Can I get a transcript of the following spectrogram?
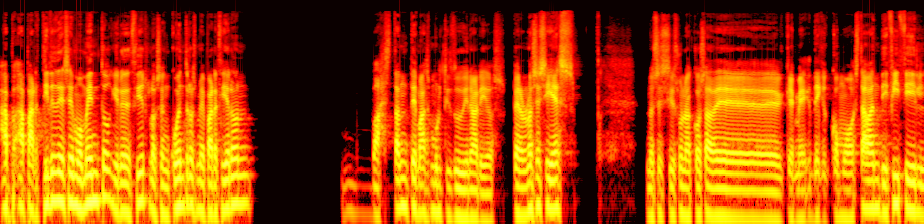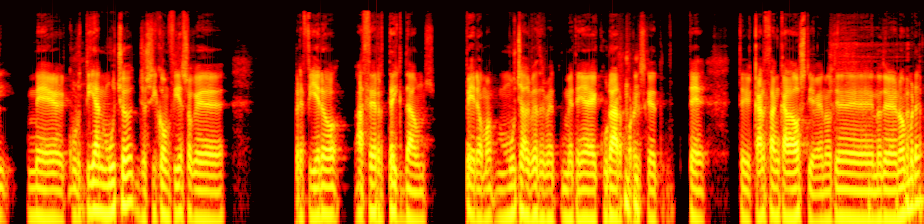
A, a partir de ese momento, quiero decir, los encuentros me parecieron bastante más multitudinarios. Pero no sé si es. No sé si es una cosa de que, me- de que como estaban difícil, me curtían mucho. Yo sí confieso que prefiero hacer takedowns, pero muchas veces me, me tenía que curar porque es que te, te calzan cada hostia que no tiene, no tiene nombre.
